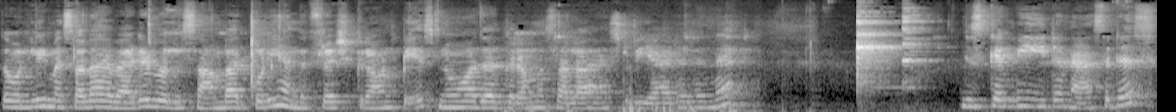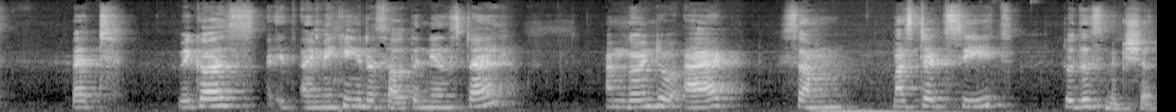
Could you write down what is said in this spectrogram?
the only masala I've added was the sambar podi and the fresh ground paste. No other garam masala has to be added in it. This can be eaten as it is, but because it, I'm making it a South Indian style, I'm going to add some mustard seeds to this mixture.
